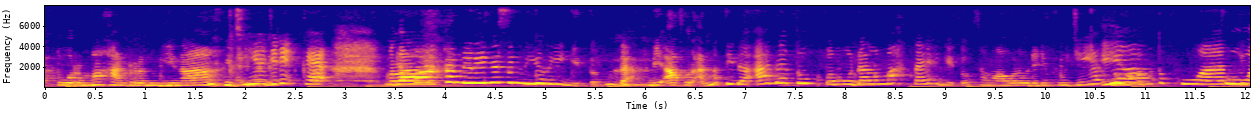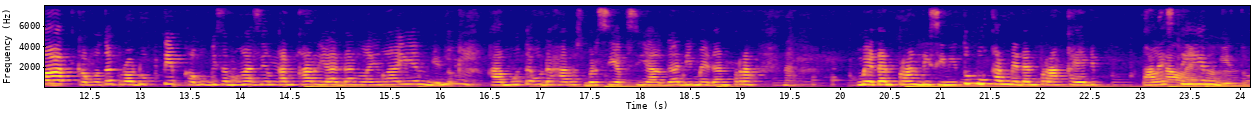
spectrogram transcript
atuh remahan renggina gitu. iya jadi kayak melemahkan dirinya sendiri gitu. Nah, di Al-Qur'an mah tidak ada tuh pemuda lemah teh gitu. sama Allah udah dipuji ya Iya. bahwa kamu tuh kuat gitu. Kuat, kamu teh produktif, kamu bisa menghasilkan karya dan lain-lain gitu. Kamu teh udah harus bersiap siaga di medan perang. Nah, medan perang di sini tuh bukan medan perang kayak di Palestina Palestina. gitu.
